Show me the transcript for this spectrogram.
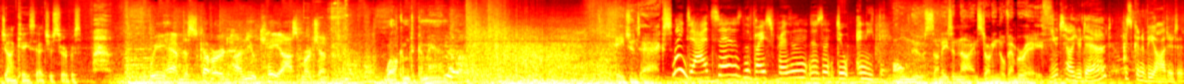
John Case at your service. We have discovered a new chaos merchant. Welcome to command. Agent X. My dad says the vice president doesn't do anything. All new Sundays at 9 starting November 8th. You tell your dad he's going to be audited.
